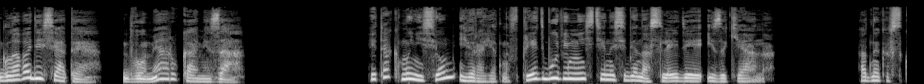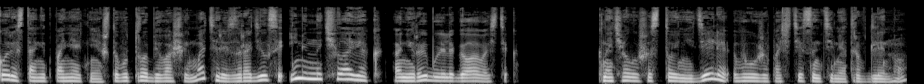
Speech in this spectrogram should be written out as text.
Глава десятая. Двумя руками за. Итак, мы несем и, вероятно, впредь будем нести на себе наследие из океана. Однако вскоре станет понятнее, что в утробе вашей матери зародился именно человек, а не рыба или головастик. К началу шестой недели вы уже почти сантиметр в длину,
